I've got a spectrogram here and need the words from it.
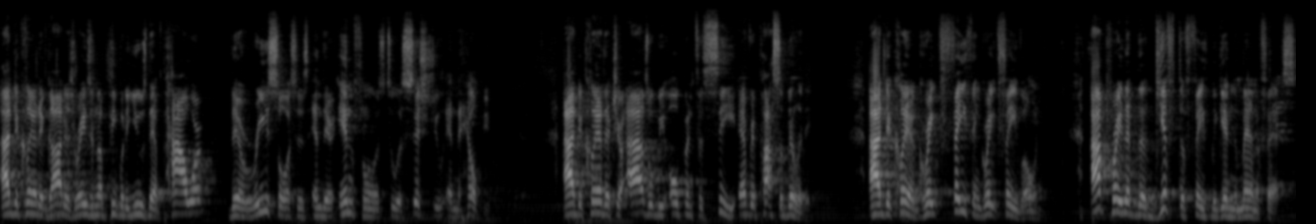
I declare that God is raising up people to use their power, their resources, and their influence to assist you and to help you. I declare that your eyes will be open to see every possibility. I declare great faith and great favor on you. I pray that the gift of faith begin to manifest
